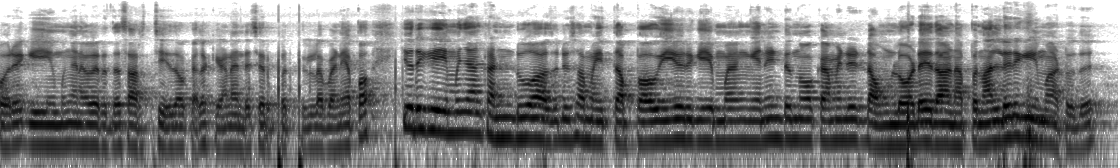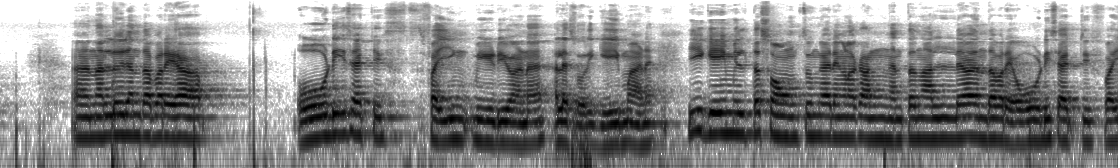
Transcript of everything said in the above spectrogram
ഓരോ ഗെയിം ഇങ്ങനെ വെറുതെ സെർച്ച് ചെയ്തൊക്കെ അതൊക്കെയാണ് എന്റെ ചെറുപ്പത്തിലുള്ള പണി. അപ്പോൾ ഈ ഒരു ഗെയിം ഞാൻ കണ്ടു. അതൊരു സമയത്ത് അപ്പോൾ ഈ ഒരു ഗെയിം എങ്ങനെയുണ്ടെന്ന് നോക്കാൻ വേണ്ടി ഡൗൺലോഡ് ചെയ്താണ് അപ്പോൾ നല്ലൊരു ഗെയിമാട്ടോ ഇത്. നല്ലൊരു എന്താ പറയുക ഓഡി സാറ്റിസ്ഫൈയിങ് വീഡിയോ ആണ്. അല്ല സോറി ഗെയിമാണ് ഈ ഗെയിമിലത്തെ സോങ്സും കാര്യങ്ങളൊക്കെ അങ്ങനത്തെ നല്ല എന്താ പറയുക ഓഡി സാറ്റിസ്ഫൈ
